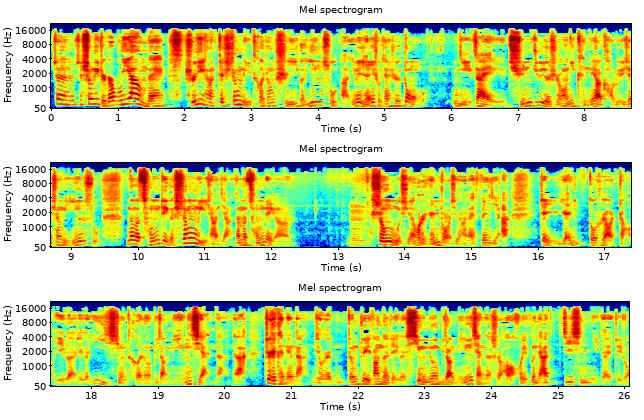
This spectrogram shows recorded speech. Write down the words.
这这生理指标不一样呗。实际上，这生理特征是一个因素啊，因为人首先是个动物，你在群居的时候，你肯定要考虑一些生理因素。那么从这个生理上讲，咱们从这个。嗯，生物学或者人种学上来分析啊，这人都是要找一个这个异性特征比较明显的，对吧？这是肯定的，就是等对方的这个性征比较明显的时候，会更加激起你的这种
